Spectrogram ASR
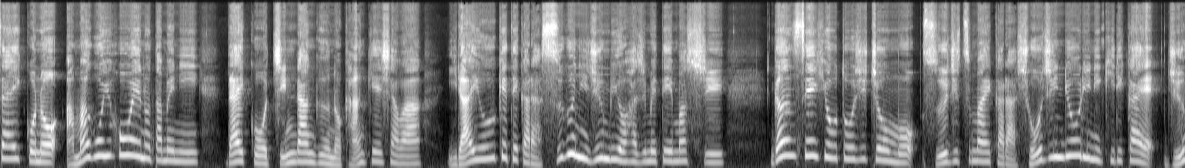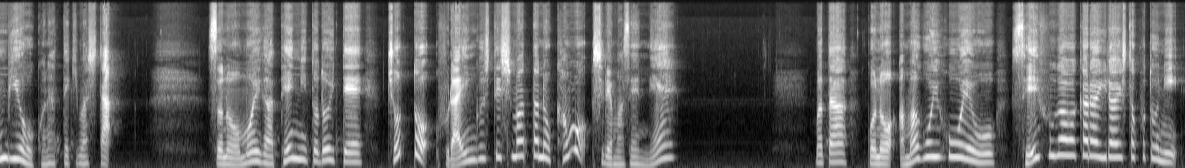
際この雨乞い放映のために大光鎮蘭宮の関係者は依頼を受けてからすぐに準備を始めていますし、元清氷当時長も数日前から精進料理に切り替え準備を行ってきました。その思いが天に届いてちょっとフライングしてしまったのかもしれませんね。また、この雨乞い放映を政府側から依頼したことに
